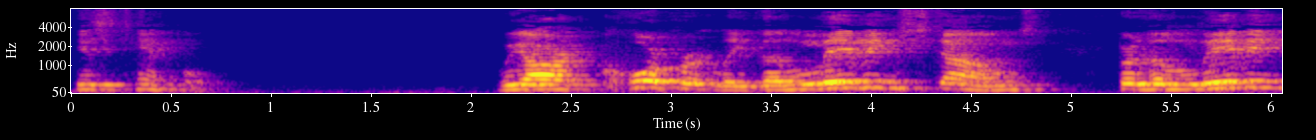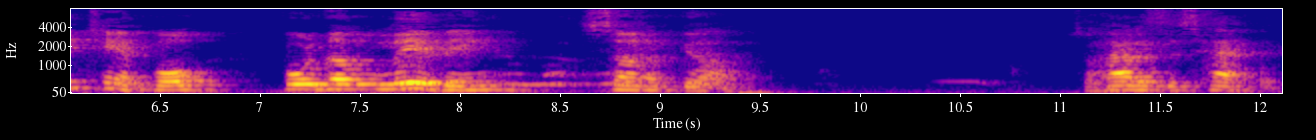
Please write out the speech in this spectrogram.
his temple. We are corporately the living stones for the living temple for the living Son of God. So, how does this happen?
